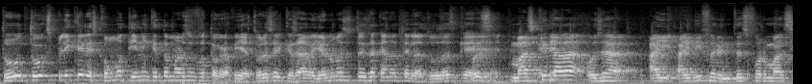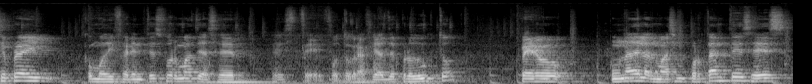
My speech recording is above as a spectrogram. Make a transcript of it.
Tú, tú explíqueles cómo tienen que tomar sus fotografías. Tú eres el que sabe. Yo nomás estoy sacándote las dudas que. Pues más que que- nada, o sea, hay, hay diferentes formas, siempre hay como diferentes formas de hacer este, fotografías de producto, pero una de las más importantes es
